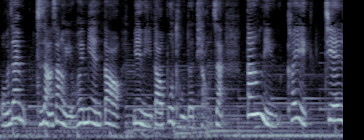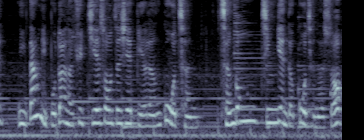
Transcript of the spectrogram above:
我们在职场上也会面到面临到不同的挑战。当你可以接你，当你不断的去接收这些别人过程。成功经验的过程的时候，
